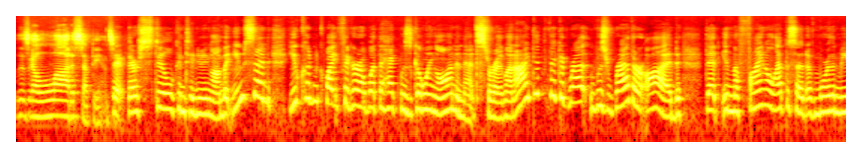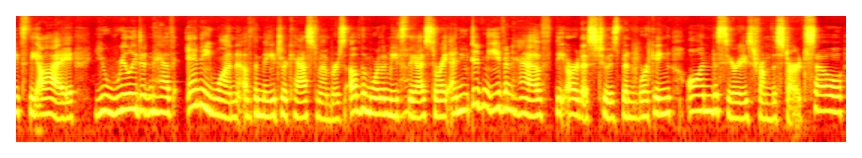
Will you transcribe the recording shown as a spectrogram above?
There's got a lot of stuff to answer. They're, they're still continuing on, but you said you couldn't quite figure out what the heck was going on in that storyline. I did think it, ra- was rather odd that in the final episode of More Than Meets the Eye, you really didn't have any one of the major cast members of the More Than Meets the Eye story, and you didn't even have the artist who has been working on the series from the start. So,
